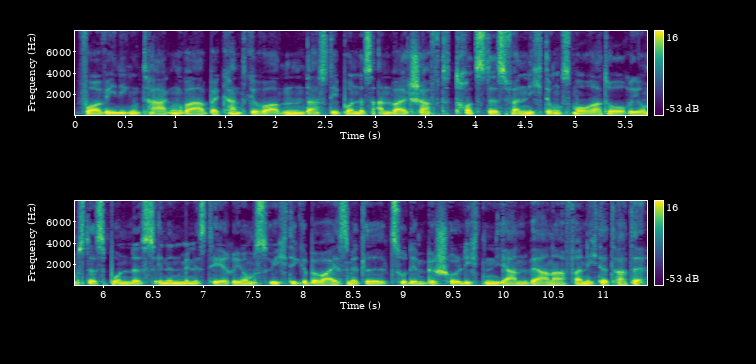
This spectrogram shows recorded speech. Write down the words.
Vor wenigen Tagen war bekannt geworden, dass die Bundesanwaltschaft trotz des Vernichtungsmoratoriums des Bundesinnenministeriums wichtige Beweismittel zu dem Beschuldigten Jan Werner vernichtet hatte.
